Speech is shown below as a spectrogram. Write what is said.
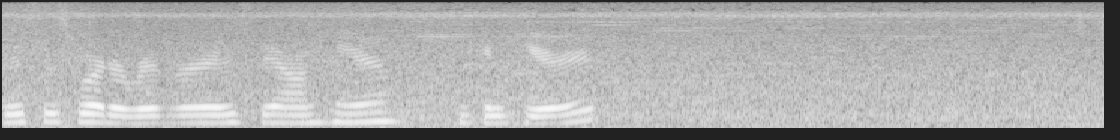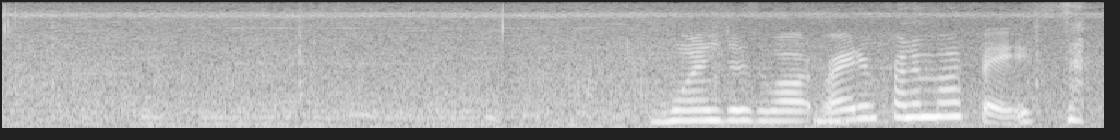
this is where the river is down here. You can hear it. One just walked right in front of my face.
